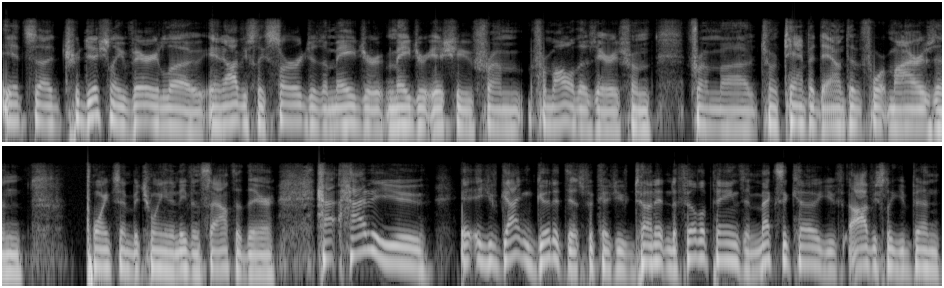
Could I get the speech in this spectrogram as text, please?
it's uh, traditionally very low, and obviously surge is a major major issue from from all of those areas, from from uh, from Tampa down to Fort Myers and points in between and even south of there. How, how do you you've gotten good at this because you've done it in the Philippines and Mexico. You've obviously you've been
